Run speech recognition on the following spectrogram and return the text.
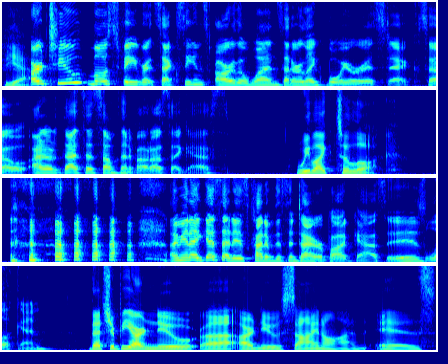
yeah, Our two most favorite sex scenes are the ones that are like voyeuristic. So I don't that says something about us, I guess. we like to look. I mean, I guess that is kind of this entire podcast. It is looking. That should be our new uh, our new sign on is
